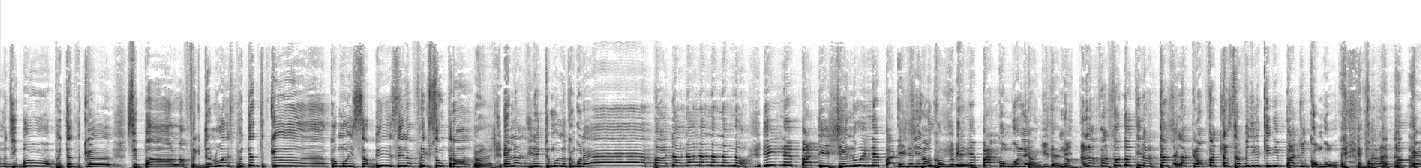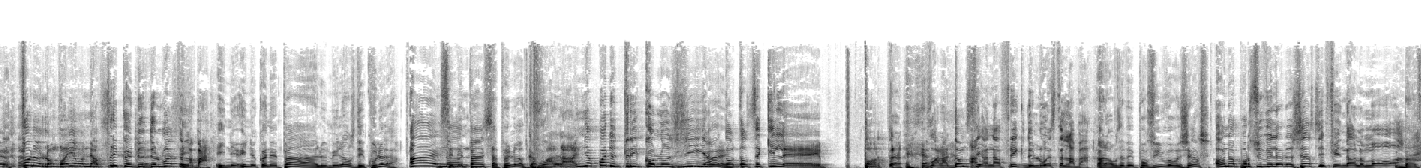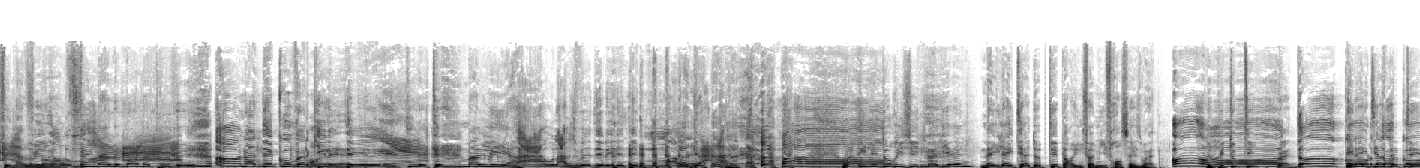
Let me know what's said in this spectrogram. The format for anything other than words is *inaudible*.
on me dit, bon, peut-être que c'est pas l'Afrique de l'Ouest, peut-être que euh, comment il s'habille, c'est l'Afrique centrale. Ouais. Et là, directement, le Congolais, eh, pardon, non, non, non, non, non, il n'est pas de chez nous, il n'est pas de Il chez pas nous, congolais. il n'est pas congolais. Non, la façon dont il attache la cravate, là, ça veut dire qu'il n'est pas du Congo. voilà, donc, il faut le renvoyer en Afrique de, de l'Ouest là-bas. Il ne, il ne connaît pas le mélange des couleurs. Ah, Ce n'est pas un sapelote. Voilà, il n'y a pas de tricologie hein, dans, dans ce qu'il euh, *laughs* voilà, donc c'est en Afrique de l'Ouest là-bas. Alors, vous avez poursuivi vos recherches On a poursuivi les recherches et finalement. Bah ah, finalement, finalement, finalement, on a trouvé *laughs* ah, on a découvert qu'il euh, était. qu'il était malien. Ah, là, je veux dire, il était malga. *laughs* Ouais, il est d'origine malienne, mais il a été adopté par une famille française, ouais. Ah, Depuis tout petit, ouais. Il a été adopté.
